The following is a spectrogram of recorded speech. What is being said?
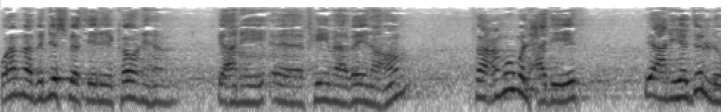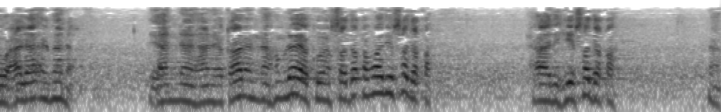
وأما بالنسبة لكونهم يعني فيما بينهم فعموم الحديث يعني يدل على المنع. لأن يعني قال أنهم لا يكون صدقة وهذه صدقة. هذه صدقة. نعم.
